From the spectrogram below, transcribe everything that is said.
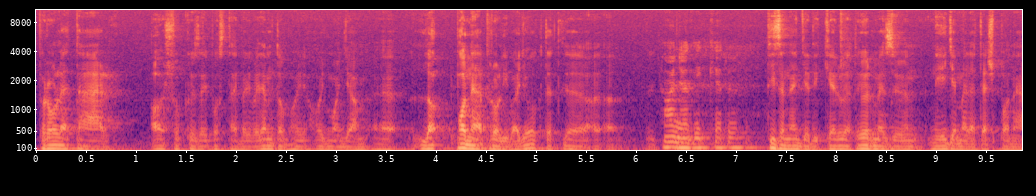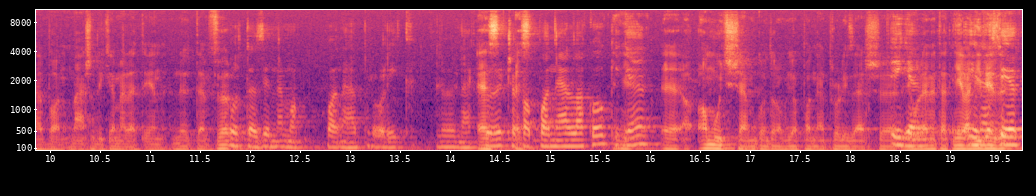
proletár alsó középosztálybeli, vagy nem tudom, hogy, hogy mondjam, panelproli vagyok, tehát Hanyadik kerület? 11. kerület, Örmezőn, négy emeletes panelban, második emeletén nőttem föl. Ott azért nem a panelprolik nőnek ez, föl, csak ez, a panellakok, igen. igen. Amúgy sem gondolom, hogy a panelprolizás igen. jó lenne, tehát nyilván, idéző,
